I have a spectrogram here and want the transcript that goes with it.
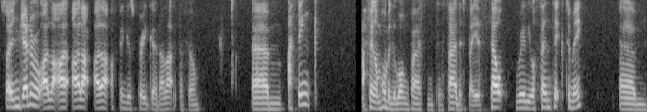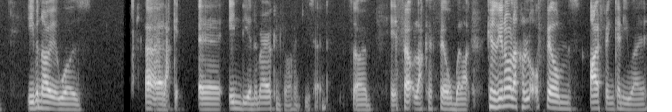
so in general, I like I, I like I like I think it's pretty good. I like the film. Um, I think I think I'm probably the wrong person to say this, but it felt really authentic to me. Um, even though it was uh, like an Indian American film, I think you said. So it felt like a film where like because you know like a lot of films, I think anyway,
